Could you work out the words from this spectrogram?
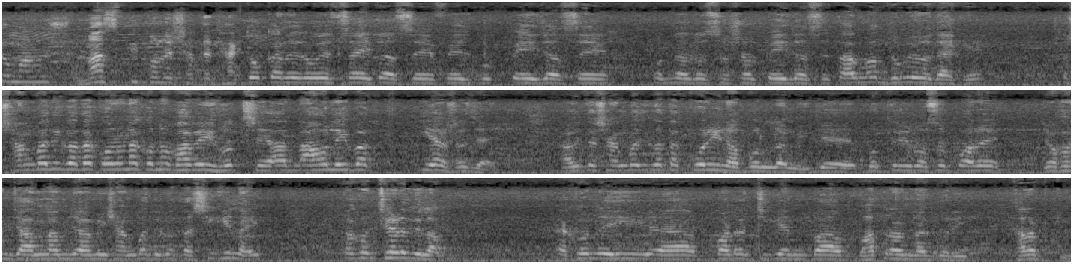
তো মানুষ মাস পিপলের সাথে থাকে দোকানের ওয়েবসাইট আছে ফেসবুক পেজ আছে অন্যান্য সোশ্যাল পেজ আছে তার মাধ্যমেও দেখে। তো সাংবাদিকতা কোনো না কোনোভাবেই হচ্ছে আর না হলেই বা কী আসা যায়? আমি তো সাংবাদিকতা করি না বললামই যে বত্রিশ বছর পরে যখন জানলাম যে আমি সাংবাদিকতা শিখি নাই তখন ছেড়ে দিলাম। এখন এই বাটার চিকেন বা ভাত রান্না করি খারাপ কি?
